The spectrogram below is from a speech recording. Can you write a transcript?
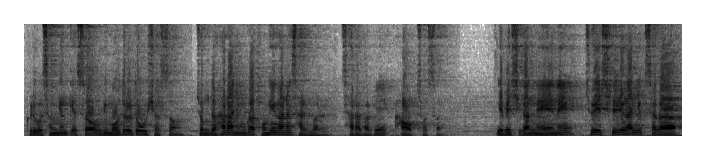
그리고 성령께서 우리 모두를 도우셔서 좀 더 하나님과 동행하는 삶을 살아가게 하옵소서. 예배 시간 내내 주의 신령한 역사가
